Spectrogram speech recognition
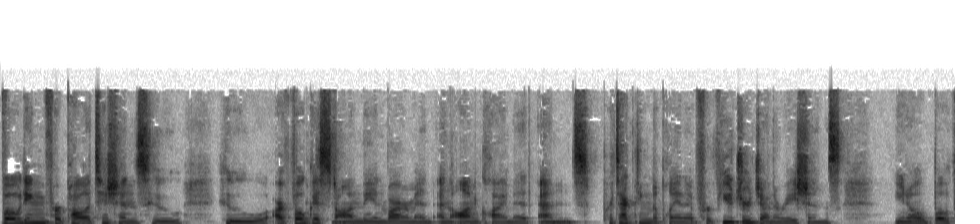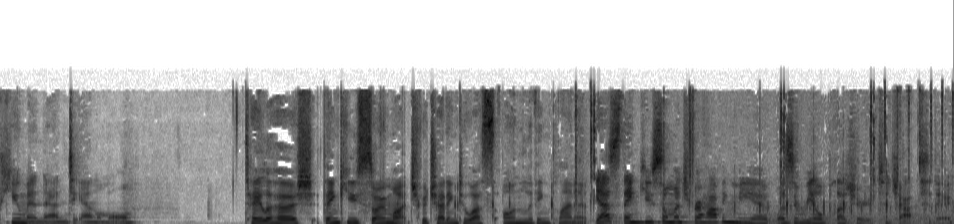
voting for politicians who who are focused on the environment and on climate and protecting the planet for future generations you know, both human and animal. Taylor Hersh, thank you so much for chatting to us on Living Planet. Yes, thank you so much for having me. It was a real pleasure to chat today.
